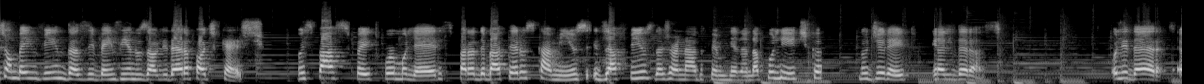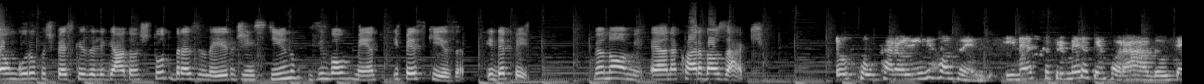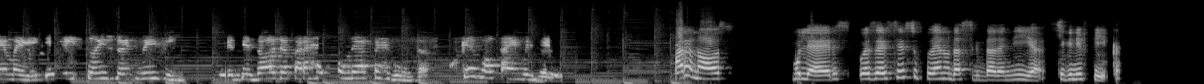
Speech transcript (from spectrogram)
Sejam bem-vindas e bem-vindos ao Lidera Podcast, um espaço feito por mulheres para debater os caminhos e desafios da jornada feminina na política, no direito e na liderança. O Lidera é um grupo de pesquisa ligado ao Instituto Brasileiro de Ensino, Desenvolvimento e Pesquisa, IDP. Meu nome é Ana Clara Balzac. Eu sou Caroline Rosendo e nesta primeira temporada o tema é Eleições 2020. O episódio é para responder à pergunta: por que votar em mulheres? Para nós, mulheres, o exercício pleno da cidadania significa,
